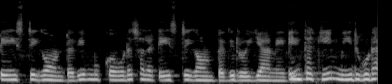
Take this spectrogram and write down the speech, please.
టేస్టీగా ఉంటుంది. ముక్క కూడా చాలా టేస్టీగా ఉంటుంది రొయ్య అనేది. ఇంతకీ మీరు కూడా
